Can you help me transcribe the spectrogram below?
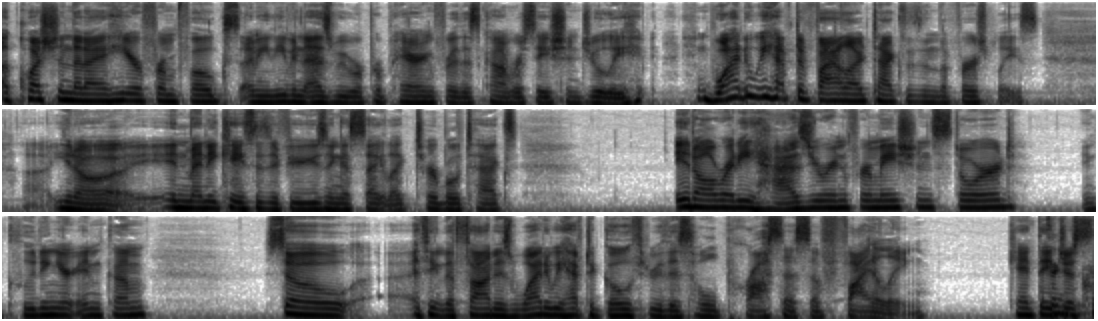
a question that I hear from folks, I mean, even as we were preparing for this conversation, Julie, why do we have to file our taxes in the first place? You know, in many cases, if you're using a site like TurboTax, it already has your information stored, including your income. So I think the thought is, why do we have to go through this whole process of filing? Can't they just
